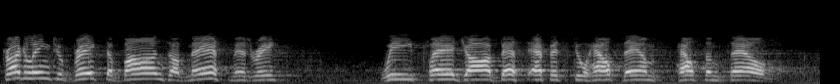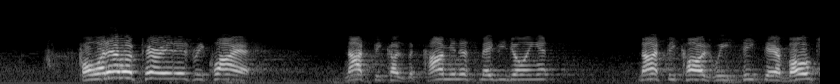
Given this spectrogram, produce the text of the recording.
struggling to break the bonds of mass misery, we pledge our best efforts to help them help themselves. For whatever period is required, not because the communists may be doing it, not because we seek their votes,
